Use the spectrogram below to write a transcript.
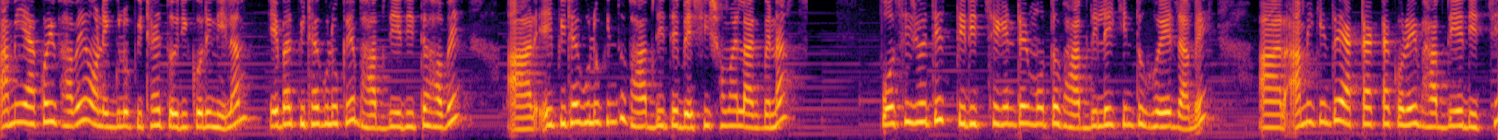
আমি একইভাবে অনেকগুলো পিঠাই তৈরি করে নিলাম। এবার পিঠাগুলোকে ভাপ দিয়ে দিতে হবে। আর এই পিঠাগুলো কিন্তু ভাপ দিতে বেশি সময় লাগবে না। পঁচিশ হইতে তিরিশ সেকেন্ডের মতো ভাপ দিলেই কিন্তু হয়ে যাবে। আর আমি কিন্তু একটা একটা করেই ভাপ দিয়ে দিচ্ছি।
